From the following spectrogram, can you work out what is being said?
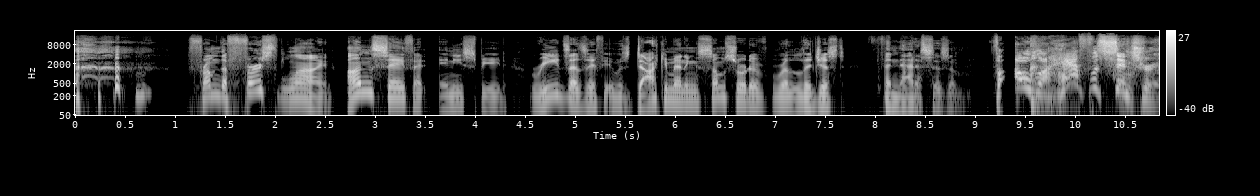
From the first line, unsafe at any speed reads as if it was documenting some sort of religious fanaticism. For over half a century,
